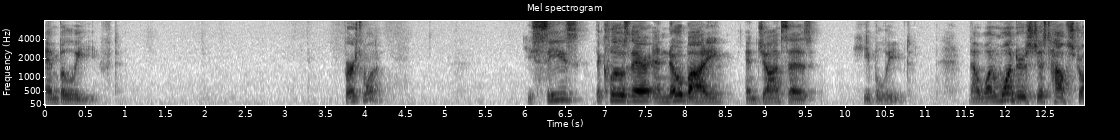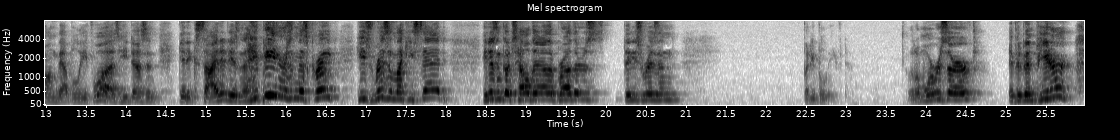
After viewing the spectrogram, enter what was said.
and believed. First one. He sees the clothes there and no body, and John says he believed. Now, one wonders just how strong that belief was. He doesn't get excited. He doesn't, hey, Peter, isn't this great? He's risen like he said. He doesn't go tell the other brothers that he's risen, but he believed. A little more reserved. If it had been Peter,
